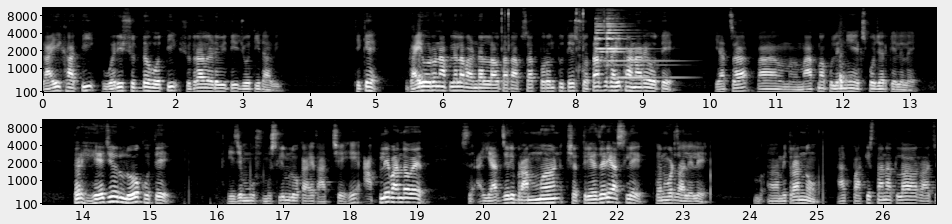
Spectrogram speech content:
गाई खाती वरी शुद्ध होती शूद्रा लढविती ज्योती दावी ठीक आहे? गाईवरून आपल्याला भांडायला लावतात आपसात परंतु ते स्वतःच गाई खाणारे होते. याचा महात्मा फुलेंनी एक्सपोजर केलेलं आहे. तर हे जे लोक होते हे जे मु मुस्लिम लोक आहेत आजचे हे आपले बांधव आहेत. यात जरी ब्राह्मण क्षत्रिय जरी असले कन्वर्ट झालेले मित्रांनो आज पाकिस्तानातला राज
